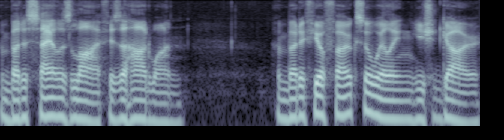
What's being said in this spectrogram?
but a sailor's life is a hard one. But if your folks are willing, you should go.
